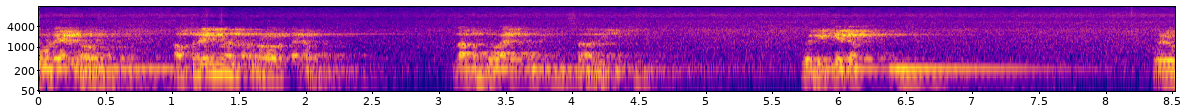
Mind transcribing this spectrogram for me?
കൂടെ ഉണ്ടാവും. അത്രയും നല്ല പ്രവർത്തനം. നടത്തുവാൻ സാധിക്കും. ഒരിക്കലും ഒരു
